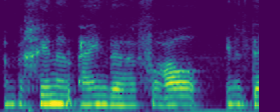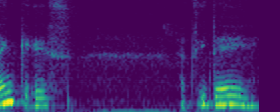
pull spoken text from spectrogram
een begin en einde vooral in het denken is, het idee.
